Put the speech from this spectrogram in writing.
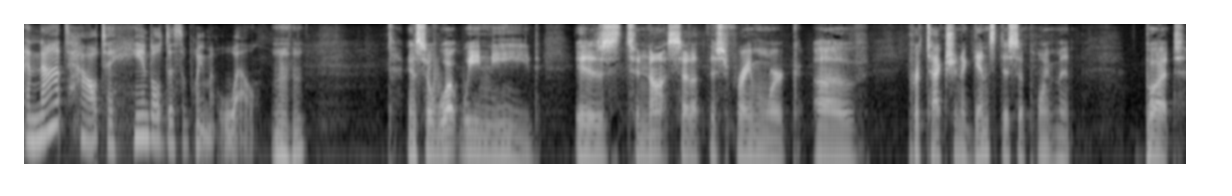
And that's how to handle disappointment well. Mm-hmm. And so, what we need is to not set up this framework of protection against disappointment, but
